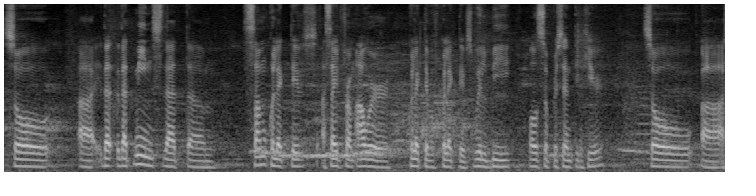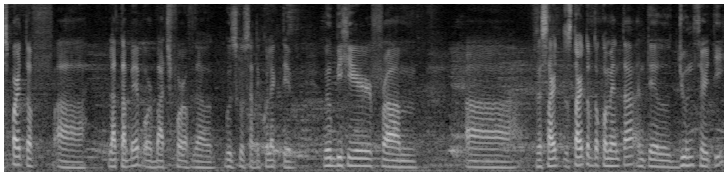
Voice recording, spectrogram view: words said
So uh, that that means that um, some collectives, aside from our collective of collectives, will be also presenting here. So uh, as part of uh, Latabeb or batch 4 of the Good School Study Collective, we'll be here from uh, the start the start of Documenta until June 30.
